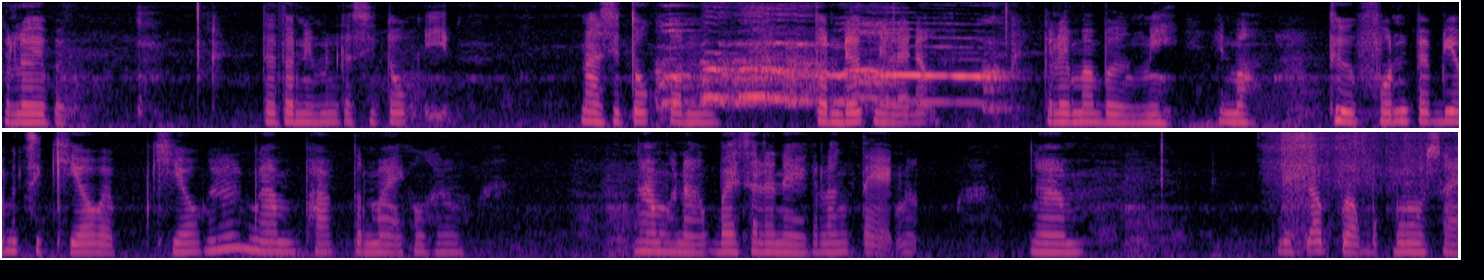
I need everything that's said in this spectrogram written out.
ก็เลยแบบ แต่ตอนนี้มันก็สิตกอีกน่าสิตกตอนตอนเด็กนี่แหละเนาะก็เลยมาเบิ่งนี่ เห็นบ่ถือฝนแป๊บเดียวมันสิเขียวแบบเขียวงามงามพักต้นไม้ของเฮางามขนาดใบสะระแหน่กำลังแตกเนาะงามเดี๋ยวจะเอาเปลือกบกโมใส่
